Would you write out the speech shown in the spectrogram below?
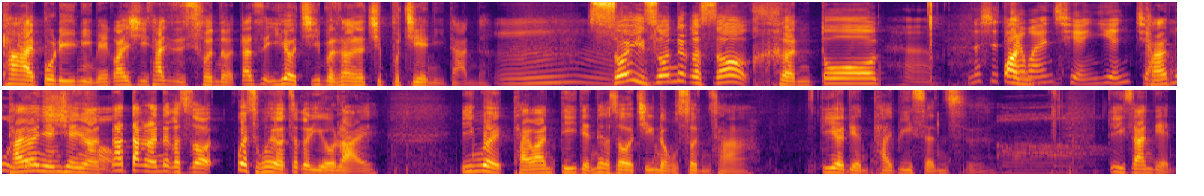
他还不理你，没关系，他就是吞了。但是以后基本上就不接你单了。嗯。所以说那个时候很多。那是台湾钱淹脚目的时候。台湾年前那当然那个时候为什么会有这个由来？因为台湾第一点那个时候有金融顺差，第二点台币升值，哦，第三点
